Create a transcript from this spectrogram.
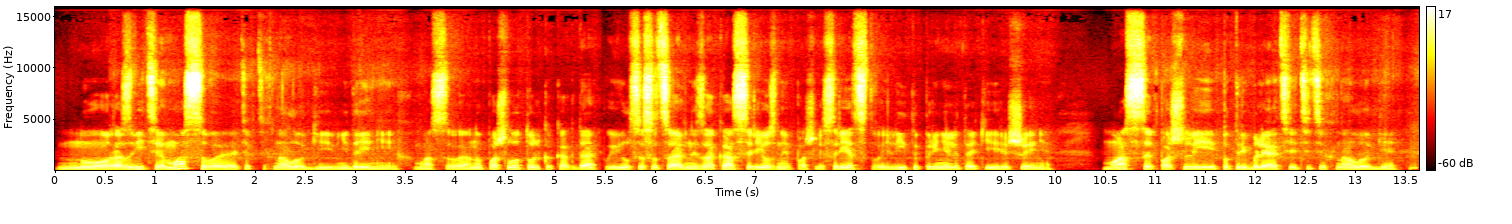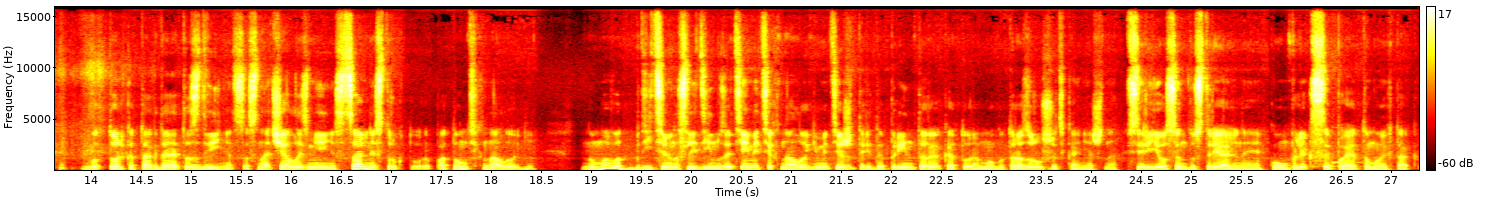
Но развитие массовое этих технологий, внедрение их массовое, оно пошло только когда появился социальный заказ, серьезные пошли средства, элиты приняли такие решения. Массы пошли потреблять эти технологии. Вот только тогда это сдвинется. Сначала изменение социальной структуры, потом технологий. Но мы вот бдительно следим за теми технологиями, те же 3D-принтеры, которые могут разрушить, конечно, всерьез индустриальные комплексы, поэтому их так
